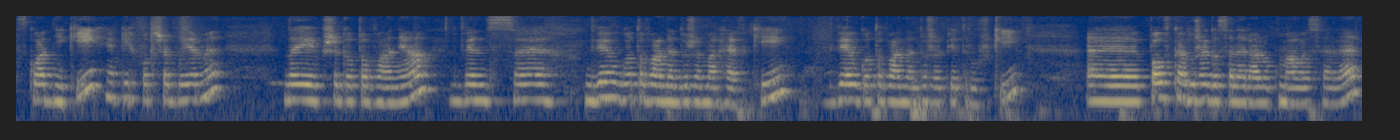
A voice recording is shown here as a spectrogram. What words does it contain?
składniki, jakich potrzebujemy do jej przygotowania. Więc e, dwie ugotowane duże marchewki, dwie ugotowane duże pietruszki, e, połówka dużego selera lub mały seler,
